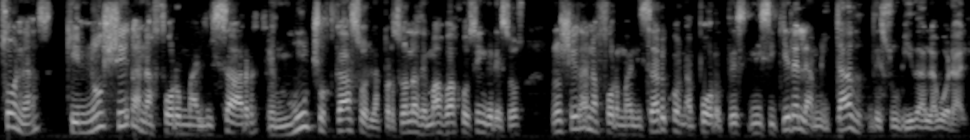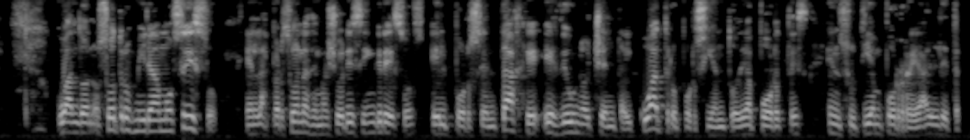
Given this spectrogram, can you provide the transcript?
personas que no llegan a formalizar, en muchos casos las personas de más bajos ingresos, no llegan a formalizar con aportes ni siquiera la mitad de su vida laboral. Cuando nosotros miramos eso en las personas de mayores ingresos, el porcentaje es de un 84% de aportes en su tiempo real de trabajo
